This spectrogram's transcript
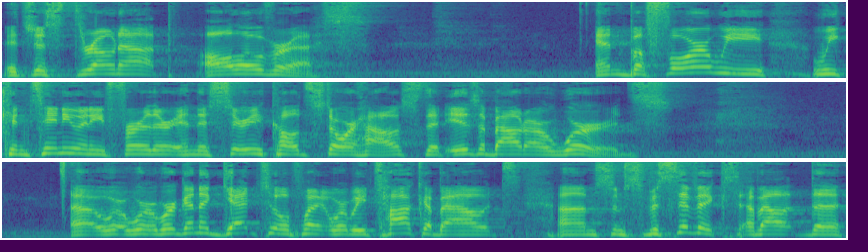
it's just thrown up all over us. And before we, we continue any further in this series called Storehouse, that is about our words, uh, we're, we're going to get to a point where we talk about um, some specifics about the,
